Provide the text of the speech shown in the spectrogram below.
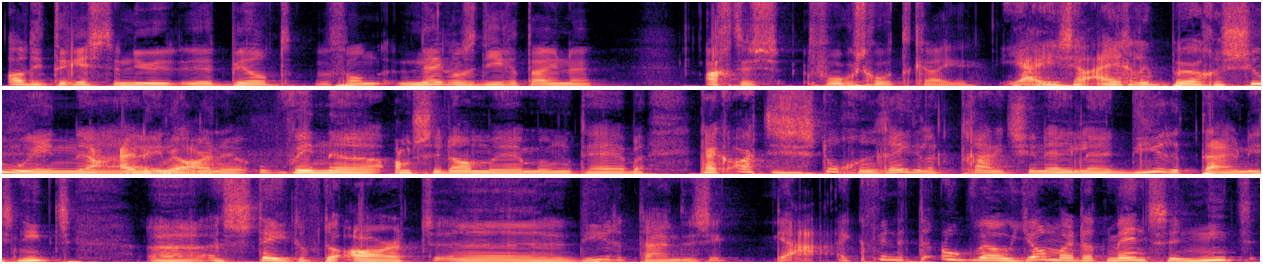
al die toeristen nu het beeld van Nederlandse dierentuinen achters voorgeschoten te krijgen. Ja, je zou eigenlijk Burgers Zoo in, ja, uh, in wel, Arnhem of in uh, Amsterdam uh, moeten hebben. Kijk, Artis is toch een redelijk traditionele dierentuin. Is niet een state-of-the-art dierentuin. Dus ik, ja, ik vind het ook wel jammer dat mensen niet...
